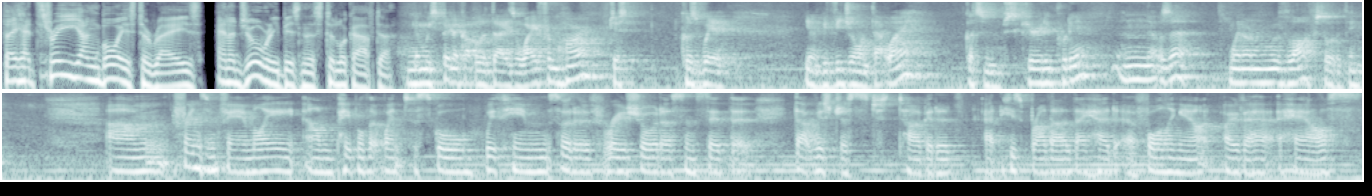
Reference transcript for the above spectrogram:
They had three young boys to raise and a jewellery business to look after. And then we spent a couple of days away from home just because we're, you know, be vigilant that way. Got some security put in, and that was it. Went on with life, sort of thing. Um, friends and family, um, people that went to school with him, sort of reassured us and said that that was just targeted at his brother. They had a falling out over a house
